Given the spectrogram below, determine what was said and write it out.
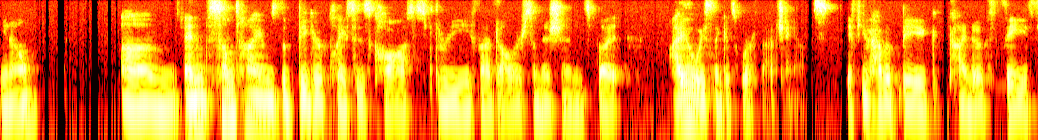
you know. Um, and sometimes the bigger places cost three, five dollar submissions, but I always think it's worth that chance. If you have a big kind of faith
